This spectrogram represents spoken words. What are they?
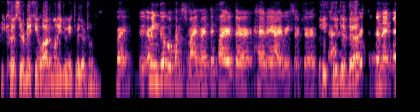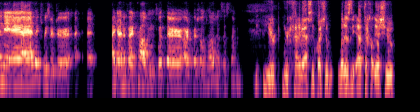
because they're making a lot of money doing it the way they're doing it. Right. I mean, Google comes to mind, right? They fired their head AI researcher. They, they did that. When, they, when the AI ethics researcher uh, identified problems with their artificial intelligence system. You're you're kind of asking the question: What is the ethical issue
